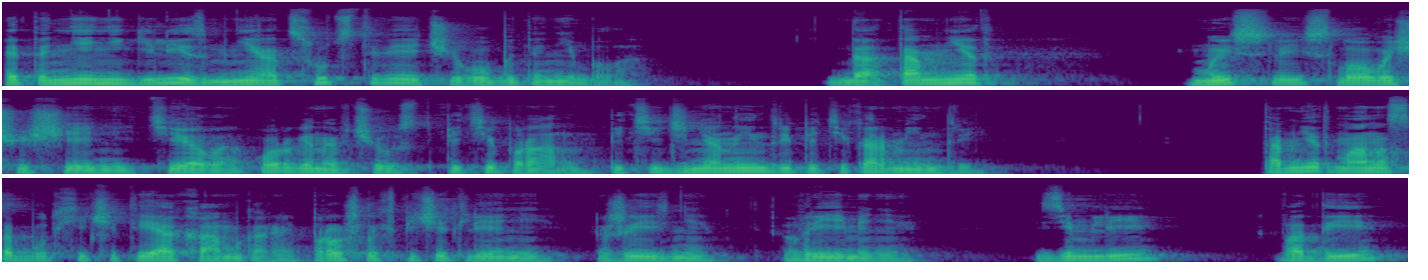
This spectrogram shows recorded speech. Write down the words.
Это не нигилизм, не отсутствие чего бы то ни было. Да, там нет мыслей, слов, ощущений, тела, органов чувств, пяти пран, пяти джнян индрий, пяти карминдрий. Там нет манаса будхи читы акхамкары, прошлых впечатлений, жизни, времени, земли, воды,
